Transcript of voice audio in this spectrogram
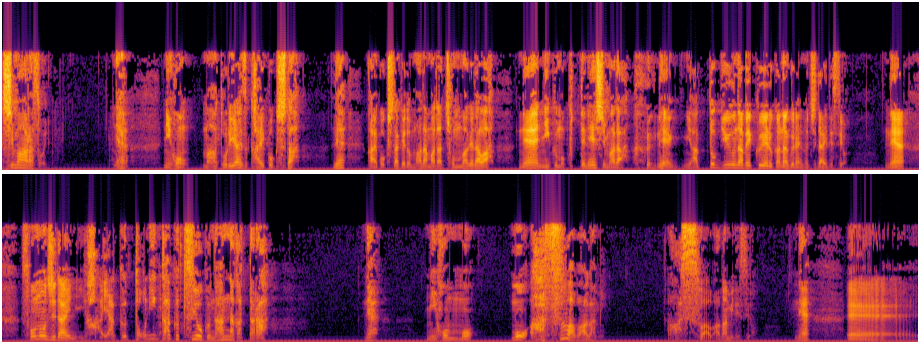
島争い。ね。日本。まあとりあえず開国した。ね。開国したけどまだまだちょんまげだわ。ね肉も食ってねえし、まだ。ねやっと牛鍋食えるかなぐらいの時代ですよ。ね。その時代に早くとにかく強くなんなかったら、ね。日本も、もう明日は我が身。明日は我が身ですよ。ね。え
